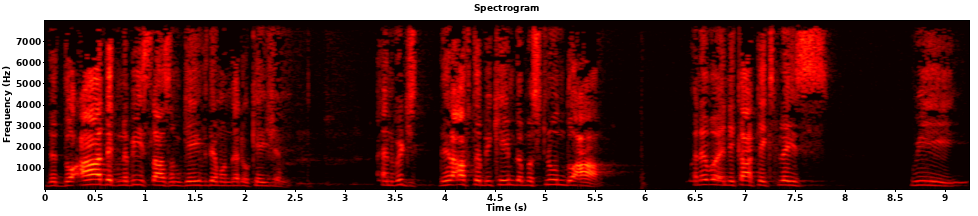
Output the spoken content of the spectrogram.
the dua that Nabi Islam gave them on that occasion, and which thereafter became the masnoon dua. Whenever a nikah takes place, we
